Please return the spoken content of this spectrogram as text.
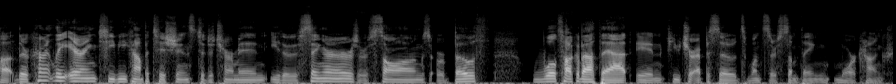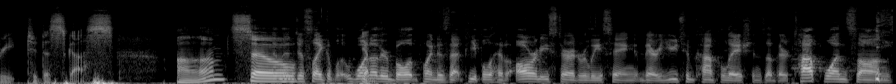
uh, they're currently airing TV competitions to determine either the singers or songs or both. We'll talk about that in future episodes once there's something more concrete to discuss. Um, so just like one yep. other bullet point is that people have already started releasing their YouTube compilations of their top one songs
